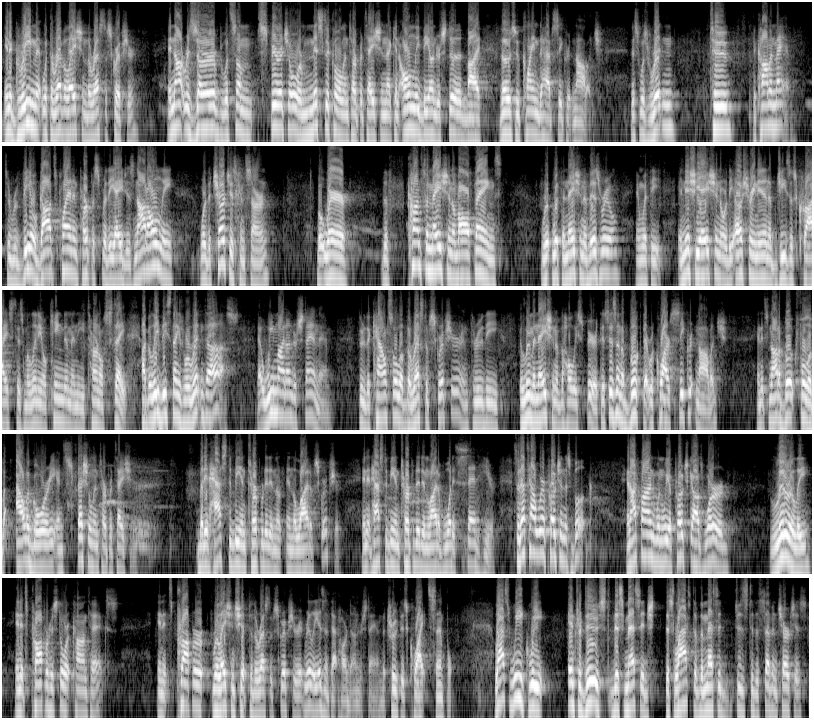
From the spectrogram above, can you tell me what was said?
in agreement with the revelation the rest of Scripture, and not reserved with some spiritual or mystical interpretation that can only be understood by those who claim to have secret knowledge. This was written to the common man to reveal God's plan and purpose for the ages, not only where the church is concerned, but where the consummation of all things with the nation of Israel and with the initiation or the ushering in of Jesus Christ, his millennial kingdom, and the eternal state. I believe these things were written to us that we might understand them through the counsel of the rest of Scripture and through the illumination of the Holy Spirit. This isn't a book that requires secret knowledge, and it's not a book full of allegory and special interpretation. But it has to be interpreted in the, in the light of Scripture, and it has to be interpreted in light of what is said here. So that's how we're approaching this book. And I find when we approach God's Word literally in its proper historic context, in its proper relationship to the rest of Scripture, it really isn't that hard to understand. The truth is quite simple. Last week we introduced this message, this last of the messages to the seven churches.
